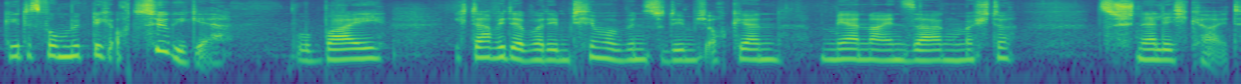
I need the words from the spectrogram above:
geht es womöglich auch zügiger. Wobei ich da wieder bei dem Thema bin, zu dem ich auch gern mehr Nein sagen möchte, zur Schnelligkeit,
